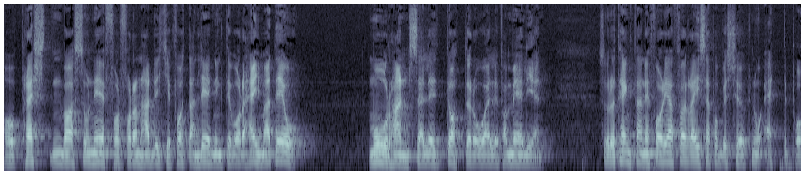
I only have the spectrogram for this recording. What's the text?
Og presten var så nedfor, for han hadde ikke fått anledning til å være hjemme til henne. Mor hans eller dattera eller familien. Så da tenkte han jeg får iallfall reise på besøk nå etterpå.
